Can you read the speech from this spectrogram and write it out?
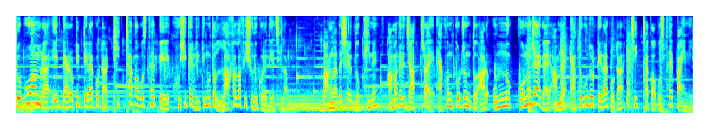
তবুও আমরা এই তেরোটি টেরাকোটা ঠিকঠাক অবস্থায় পেয়ে খুশিতে রীতিমতো লাফালাফি শুরু করে দিয়েছিলাম। বাংলাদেশের দক্ষিণে আমাদের যাত্রায় এখন পর্যন্ত আর অন্য কোনো জায়গায় আমরা এতগুলো টেরাকোটা ঠিকঠাক অবস্থায় পাইনি।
